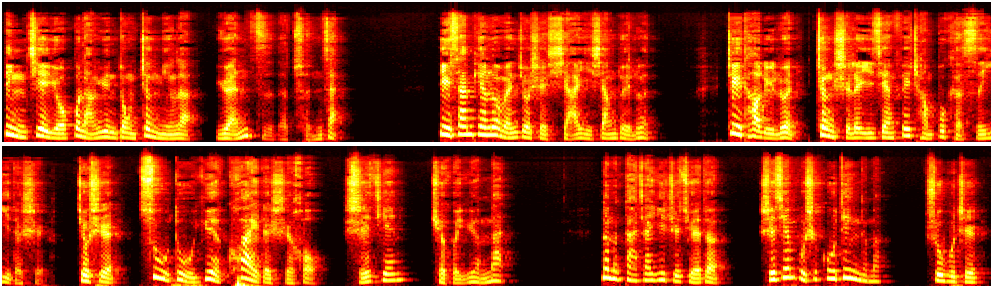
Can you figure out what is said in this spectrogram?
并借由布朗运动证明了原子的存在。第三篇论文就是狭义相对论，这套理论证实了一件非常不可思议的事，就是速度越快的时候，时间却会越慢。那么大家一直觉得时间不是固定的吗？殊不知，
